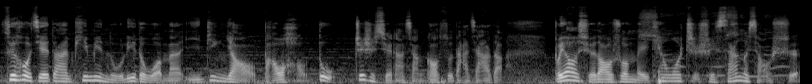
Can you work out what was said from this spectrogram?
最后阶段拼命努力的我们，一定要把握好度，这是学长想告诉大家的。不要学到说每天我只睡三个小时，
